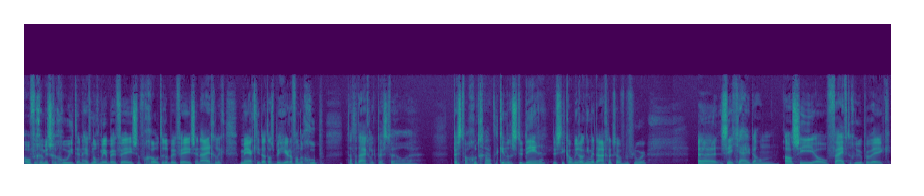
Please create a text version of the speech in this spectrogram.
Overgum is gegroeid en heeft nog meer BV's of grotere BV's. En eigenlijk merk je dat als beheerder van de groep... dat het eigenlijk best wel, best wel goed gaat. De kinderen studeren, dus die komen hier ook niet meer dagelijks over de vloer. Uh, zit jij dan als CEO 50 uur per week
